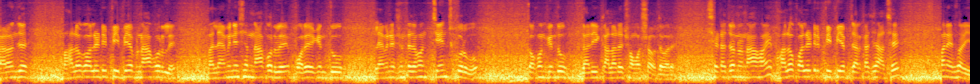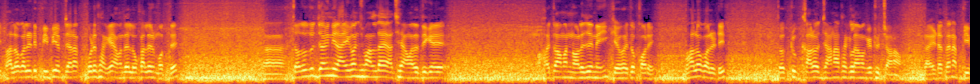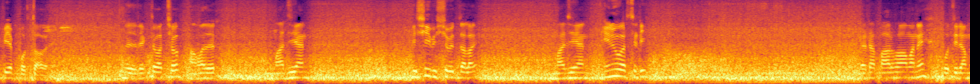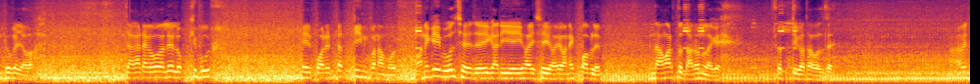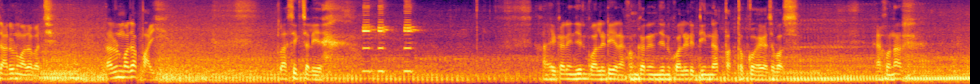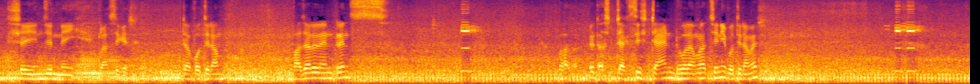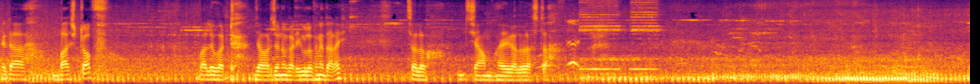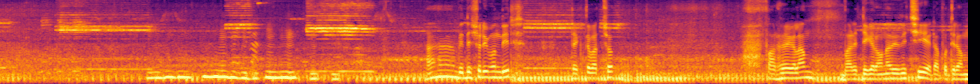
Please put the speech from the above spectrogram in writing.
কারণ যে, ভালো কোয়ালিটি পিপিএফ না করলে বা ল্যামিনেশন না করলে পরে কিন্তু ল্যামিনেশনটা যখন চেঞ্জ করব, তখন কিন্তু গাড়ির কালারের সমস্যা হতে পারে। সেটার জন্য না হয়, ভালো কোয়ালিটির পিপিএফ যার কাছে আছে মানে সরি ভালো কোয়ালিটির পিপিএফ যারা করে থাকে আমাদের লোকালের মধ্যে যতদূর জানি রায়গঞ্জ, মালদায় আছে আমাদের দিকে। হয়তো আমার নলেজে নেই, কেউ হয়তো করে। ভালো কোয়ালিটির তো একটু কারও জানা থাকলে আমাকে একটু জানাও। গাড়িটাতে না পিপিএফ করতে হবে। দেখতে পাচ্ছ, আমাদের মাঝিয়ান কৃষি বিশ্ববিদ্যালয়, মাঝিয়ান ইউনিভার্সিটি। এটা পার হওয়া মানে প্রতিরাম ঢুকে যাওয়া। জায়গাটাকে বলে লক্ষ্মীপুর। এর পরেরটা তিন কোনা মোড়। অনেকেই বলছে যে এই গাড়ি এই হয়, সেই হয়, অনেক প্রবলেম কিন্তু আমার তো দারুণ লাগে, সত্যি কথা বলতে। আমি দারুণ মজা পাচ্ছি, দারুণ মজা পাই। ক্লাসিক চালিয়ে। আগেকার ইঞ্জিন কোয়ালিটি আর এখনকার ইঞ্জিন কোয়ালিটি দিন রাত পার্থক্য হয়ে গেছে বাস এখন আর সেই ইঞ্জিন নেই ক্লাসিকের এটা প্রতিরাম। বাজারের এন্ট্রেন্স এটা ট্যাক্সি স্ট্যান্ড বলে আমরা চিনি প্রতিরামের। এটা বাস স্টপ বালুঘাট যাওয়ার জন্য গাড়িগুলো ওখানে দাঁড়ায়। চলো জাম হয়ে গেল রাস্তা। হ্যাঁ হ্যাঁ বিদ্যেশ্বরী মন্দির, দেখতে পাচ্ছ। পার হয়ে গেলাম, বাড়ির দিকে রওনা দিয়ে দিচ্ছি। এটা প্রতিরাম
